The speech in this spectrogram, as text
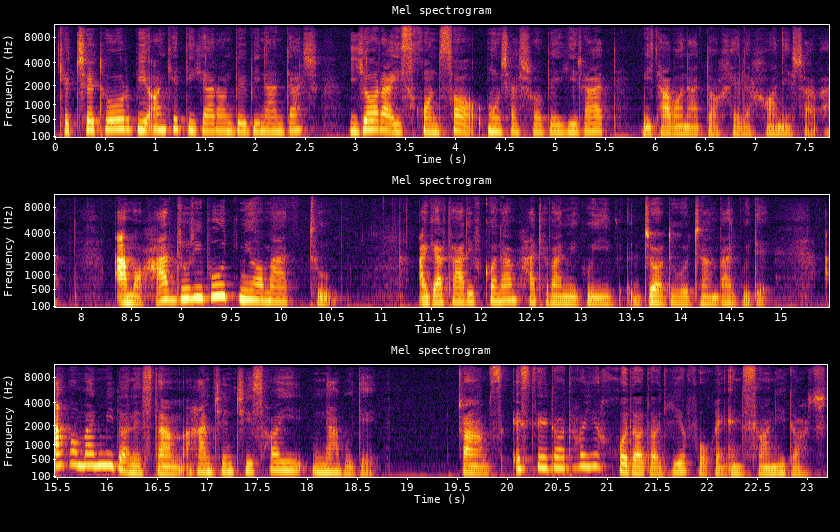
که چطور بی آنکه دیگران ببینندش یا رئیس خونسا موشش را بگیرد می‌تواند داخل خانه شود. اما هر جوری بود می آمد تو. اگر تعریف کنم حتما می‌گویید جادو و جنبل بوده. اما من می‌دانستم همچین چیزهایی نبوده. شمس استعدادهای خدادادی فوق انسانی داشت.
